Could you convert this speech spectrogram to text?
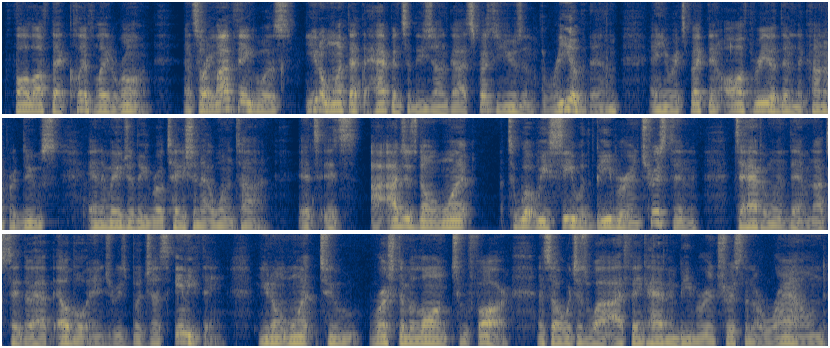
fall off that cliff later on. And so right. my thing was, you don't want that to happen to these young guys, especially using three of them, and you're expecting all three of them to kind of produce in a major league rotation at one time. It's it's I, just don't want to what we see with Bieber and Triston to happen with them. Not to say they'll have elbow injuries, but just anything. You don't want to rush them along too far. And so which is why I think having Bieber and Triston around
